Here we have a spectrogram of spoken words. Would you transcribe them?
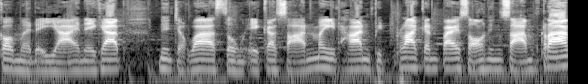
ก็ไม่ได้ย้ายนะครับ เนื่องจากว่าส่งเอกสารไม่ทันผิดพลาดกันไป 2-3 ครั้ง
